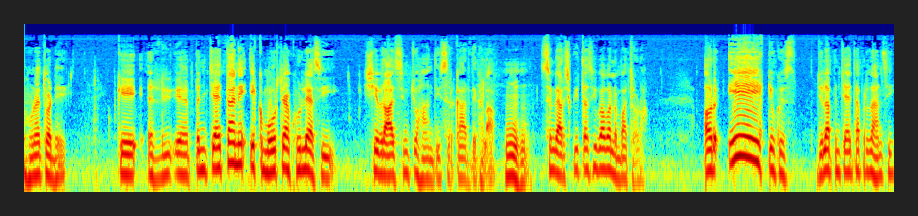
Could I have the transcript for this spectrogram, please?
ਹੋਣਾ ਤੁਹਾਡੇ ਕਿ ਪੰਚਾਇਤਾਂ ਨੇ ਇੱਕ ਮੋਰਚਾ ਖੋਲ੍ਹਿਆ ਸੀ ਸ਼ਿਵਰਾਜ ਸਿੰਘ ਚੌਹਾਨ ਦੀ ਸਰਕਾਰ ਦੇ ਖਿਲਾਫ। ਹੂੰ ਹੂੰ। ਸੰਘਰਸ਼ ਕੀਤਾ ਸੀ ਬਾਬਾ ਲੰਬਾ ਚੌੜਾ। ਔਰ ਇਹ ਕਿਉਂਕਿ ਜ਼ਿਲ੍ਹਾ ਪੰਚਾਇਤ ਦਾ ਪ੍ਰਧਾਨ ਸੀ।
